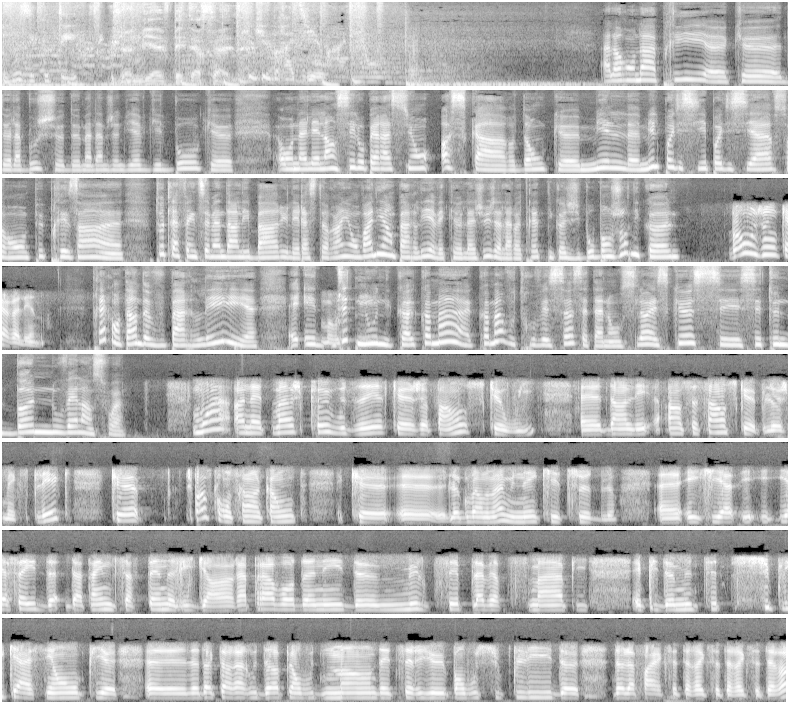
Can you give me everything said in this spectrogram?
Vous écoutez Geneviève Peterson. Cube Radio. Alors, on a appris euh, que de la bouche de Madame Geneviève Guilbeault que on allait lancer l'opération Oscar. Donc, euh, 1000, 1000 policiers policières seront un peu présents euh, toute la fin de semaine dans les bars et les restaurants. Et on va aller en parler avec euh, la juge à la retraite, Nicole Gibault. Bonjour, Nicole. Bonjour, Caroline. Très contente de vous parler. Et, dites-nous, Nicole, comment comment vous trouvez ça, cette annonce-là? Est-ce que c'est c'est une bonne nouvelle en soi? Moi, honnêtement, je peux vous dire que je pense que oui. Euh, dans les, en ce sens que, là, je m'explique, que je pense qu'on se rend compte que euh, le gouvernement a une inquiétude là, euh, et qu'il d- d'atteindre une certaine rigueur. Après avoir donné de multiples avertissements puis et puis de multiples supplications puis euh, euh, le docteur Arruda puis on vous demande d'être sérieux puis on vous supplie de de le faire etc etc etc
